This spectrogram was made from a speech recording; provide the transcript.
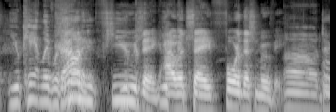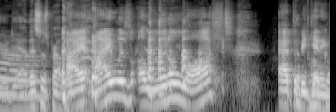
but you can't live without it. confusing. I would say for this movie. Oh, dude, yeah, this was probably I I was a little lost at the, the beginning Pokemon,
